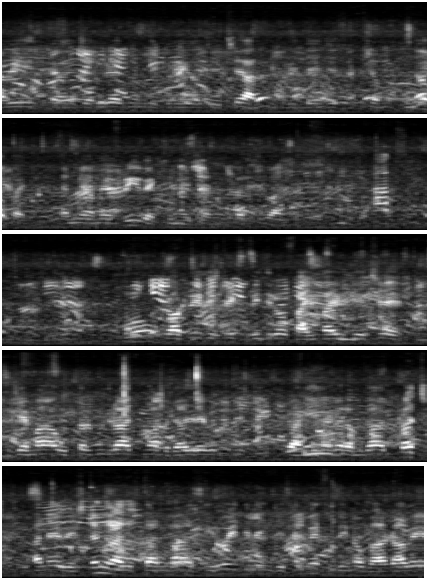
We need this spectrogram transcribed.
આવી જરૂરિયાતમંદ દીકરીઓ જે છે, આર્થિક રીતે જે સક્ષમ ન હોય, એમને અમે ફ્રી વેક્સિનેશન કરીશું. આ હું Rotary district three zero five five જે છે જેમાં ઉત્તર ગુજરાતના બધા જ રેવન્યુ ડિસ્ટ્રિક્ટ ગાંધીનગર અમદાવાદ કચ્છ અને વેસ્ટર્ન રાજસ્થાનમાં સિરોહીથી લઈને જેસલમેર સુધીનો ભાગ આવે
